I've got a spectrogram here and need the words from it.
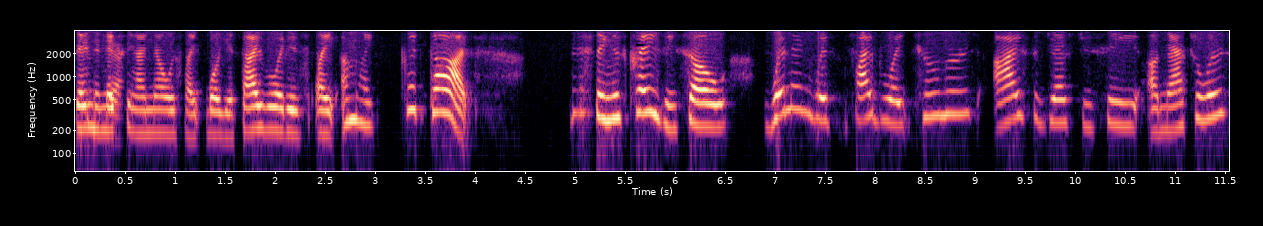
Then the next Yeah. thing I know is like, well, your thyroid is like, I'm like, good God, this thing is crazy. So women with fibroid tumors, I suggest you see a naturalist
